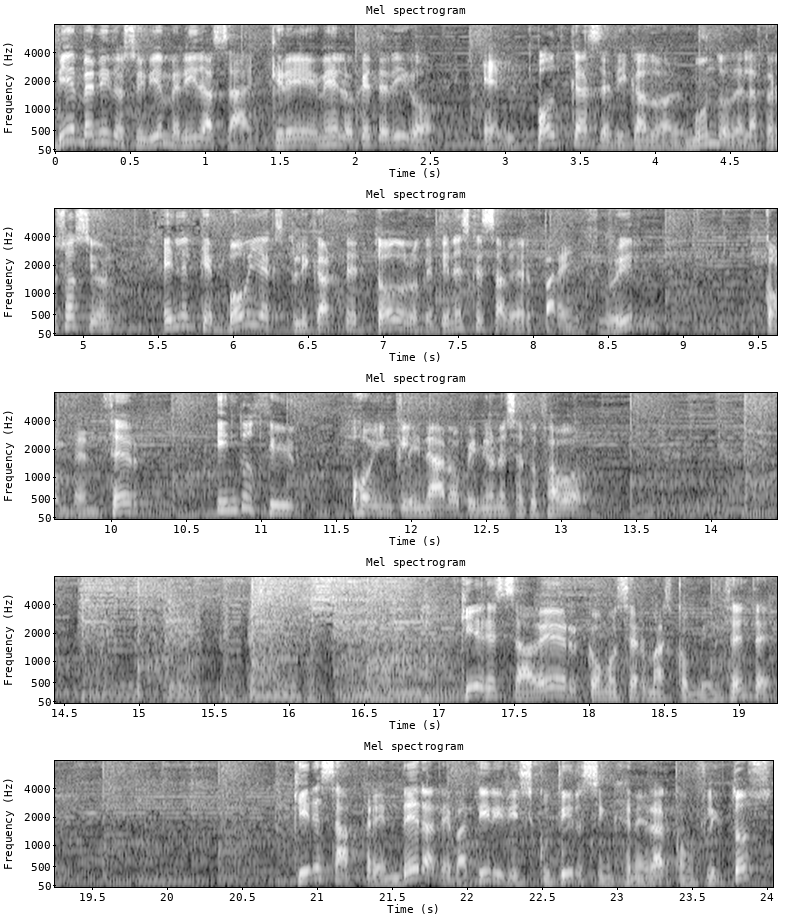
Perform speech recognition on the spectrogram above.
Bienvenidos y bienvenidas a Créeme lo que te digo, el podcast dedicado al mundo de la persuasión en el que voy a explicarte todo lo que tienes que saber para influir, convencer, inducir o inclinar opiniones a tu favor. ¿Quieres saber cómo ser más convincente? ¿Quieres aprender a debatir y discutir sin generar conflictos?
